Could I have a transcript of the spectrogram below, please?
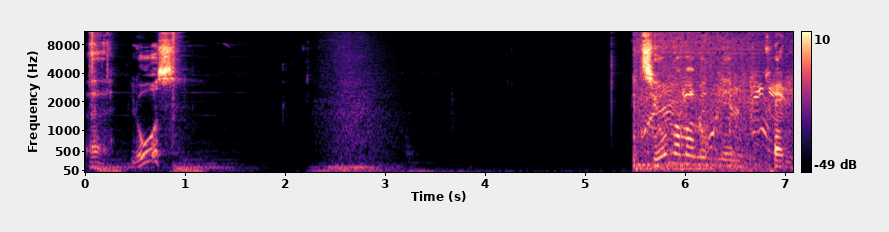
Äh, los! Mission nochmal mitnehmen können.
